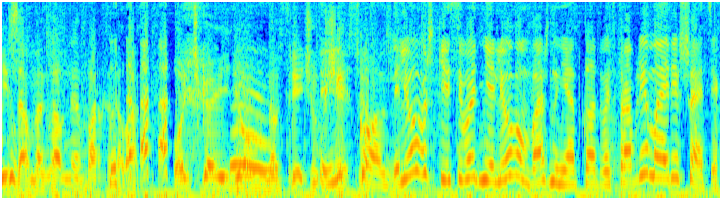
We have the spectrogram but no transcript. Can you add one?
и, самое главное, Бархатова. Олечка, идем навстречу, к счастью. Легко. Левушки, сегодня Левам важно не откладывать проблемы, а решать их.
